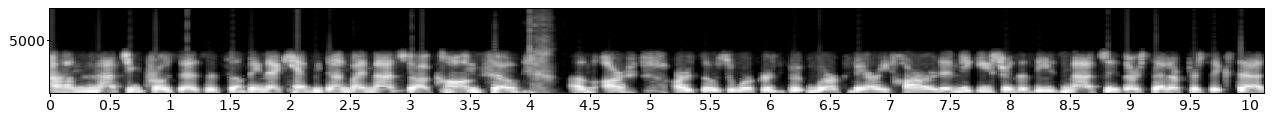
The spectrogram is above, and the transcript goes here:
um, matching process. It's something that can't be done by Match.com. So um, our our social workers work very hard at making sure that these matches are set up for success.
